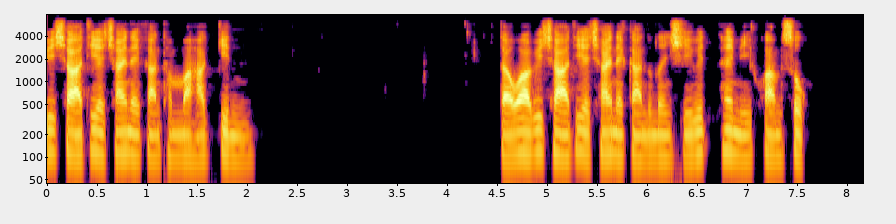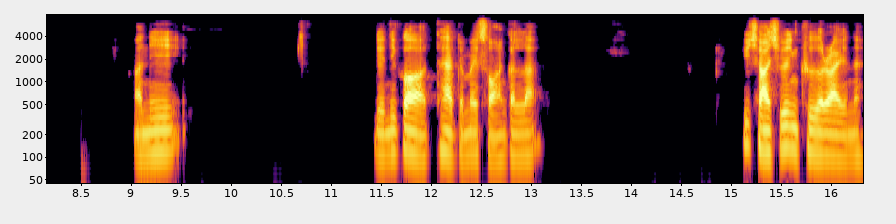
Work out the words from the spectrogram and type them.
วิชาที่จะใช้ในการทำมาหากิน แต่ว่าวิชาที่จะใช้ในการดำเนินชีวิตให้มีความสุข อันนี้ เดี๋ยวนี้ก็แทบจะไม่สอนกันละ วิชาชีวิตคืออะไรนะ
